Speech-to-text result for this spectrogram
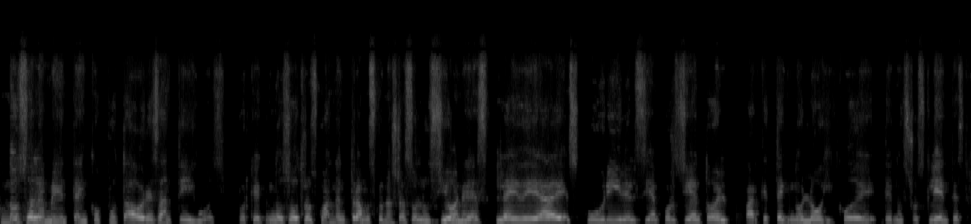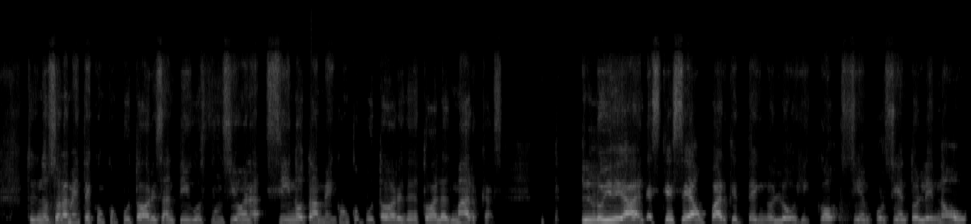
No solamente en computadores antiguos, porque nosotros cuando entramos con nuestras soluciones, la idea es cubrir el 100% del parque tecnológico de, nuestros clientes. Entonces, no solamente con computadores antiguos funciona, sino también con computadores de todas las marcas. Lo ideal es que sea un parque tecnológico 100% Lenovo,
